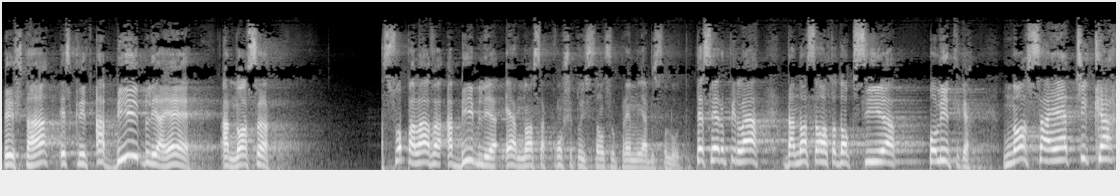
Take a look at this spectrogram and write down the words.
Está escrito. A Bíblia é a nossa a sua palavra, a Bíblia, é a nossa Constituição Suprema e Absoluta. Terceiro pilar da nossa ortodoxia política, nossa ética,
